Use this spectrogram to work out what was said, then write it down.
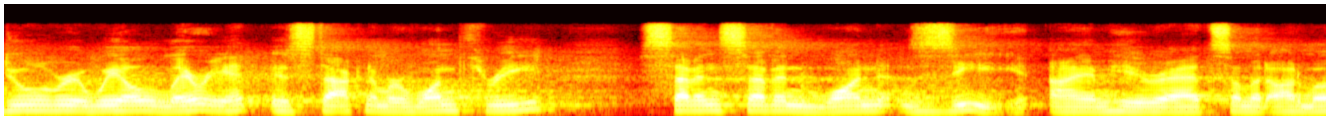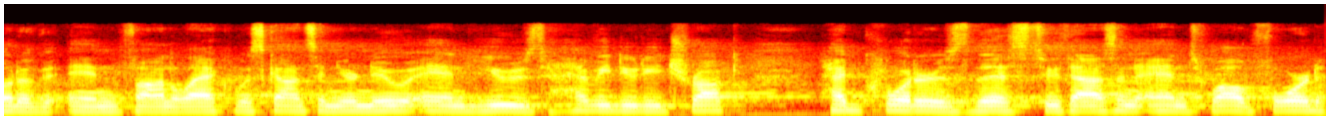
Dual Rear Wheel Lariat is stock number 13771Z. I am here at Summit Automotive in Fond du Lac, Wisconsin, your new and used heavy-duty truck headquarters. This 2012 Ford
